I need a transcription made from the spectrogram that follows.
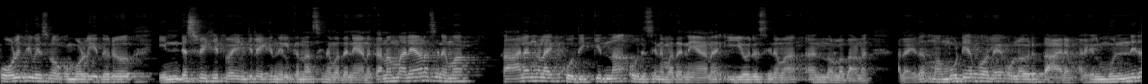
ക്വാളിറ്റി വൈസ് നോക്കുമ്പോൾ ഇതൊരു ഇൻഡസ്ട്രി ഹിറ്റ് റേഞ്ചിലേക്ക് നിൽക്കുന്ന സിനിമ തന്നെയാണ്. കാരണം മലയാള സിനിമ കാലങ്ങളെ കൊതിക്കുന്ന ഒരു സിനിമ തന്നെയാണ് ഈ ഒരു സിനിമ എന്നുള്ളതാണ്. അതായത് മമ്മൂട്ടിയെ പോലെ ഉള്ള ഒരു താരം അല്ലെങ്കിൽ മുൻനിര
